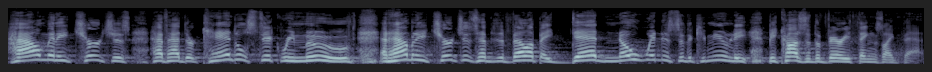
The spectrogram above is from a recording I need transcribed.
How many churches have had their candlestick removed, and how many churches have developed a dead, no witness to the community because of the very things like that?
